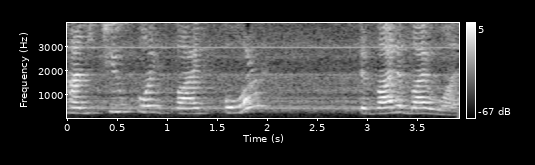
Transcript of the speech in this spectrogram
times 2.54 divided by 1.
